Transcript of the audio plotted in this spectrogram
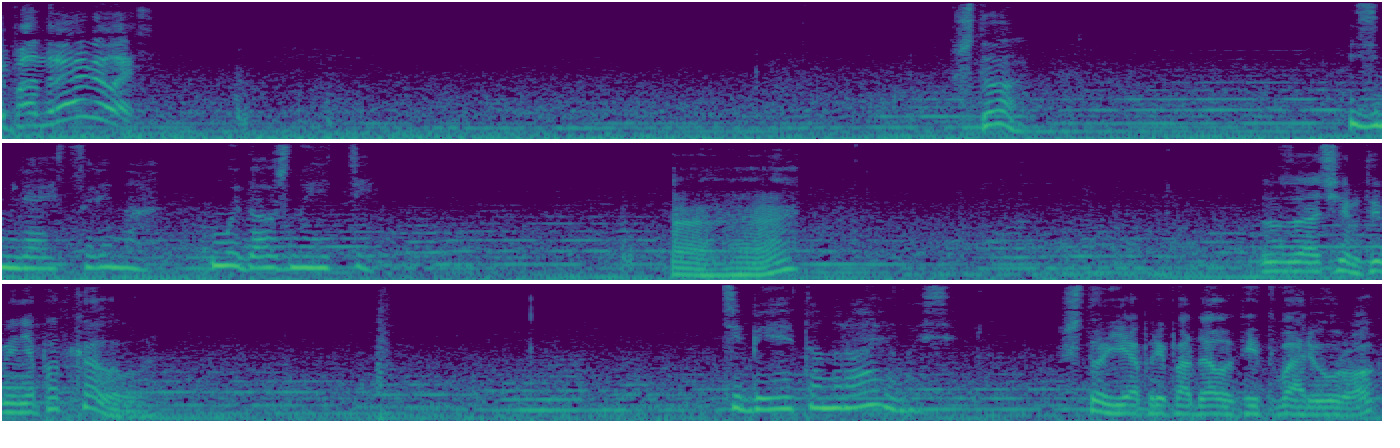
Не понравилось? Что? Земля исцелена. Мы должны идти. Ага. Зачем ты меня подкалывала? Тебе это нравилось? Что я преподал этой твари урок?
